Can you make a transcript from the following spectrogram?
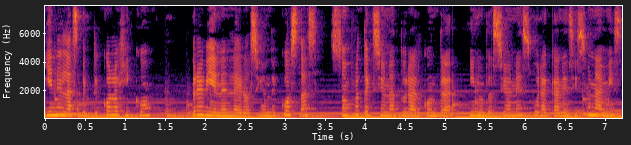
Y en el aspecto ecológico, previenen la erosión de costas, son protección natural contra inundaciones, huracanes y tsunamis,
